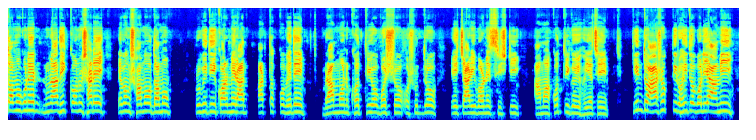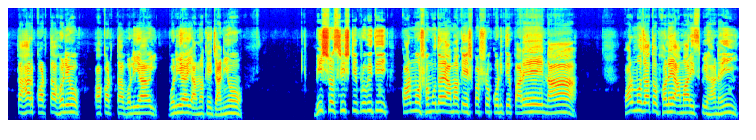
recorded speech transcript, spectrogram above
তমগুণের ন্যূনাধিক্য অনুসারে এবং সম দম প্রভৃতি কর্মের পার্থক্য ভেদে ব্রাহ্মণ, ক্ষত্রিয়, বৈশ্য ও শূদ্র এই চারি বর্ণের সৃষ্টি আমা কর্তৃকই হইয়াছে। কিন্তু আসক্তি রহিত বলিয়া আমি তাহার কর্তা হলেও অকর্তা বলিয়াই বলিয়াই আমাকে জানিও। বিশ্ব সৃষ্টি প্রভৃতি কর্ম সমুদায় আমাকে স্পর্শ করিতে পারে না। কর্মজাত ফলে আমার স্পৃহা নেই।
